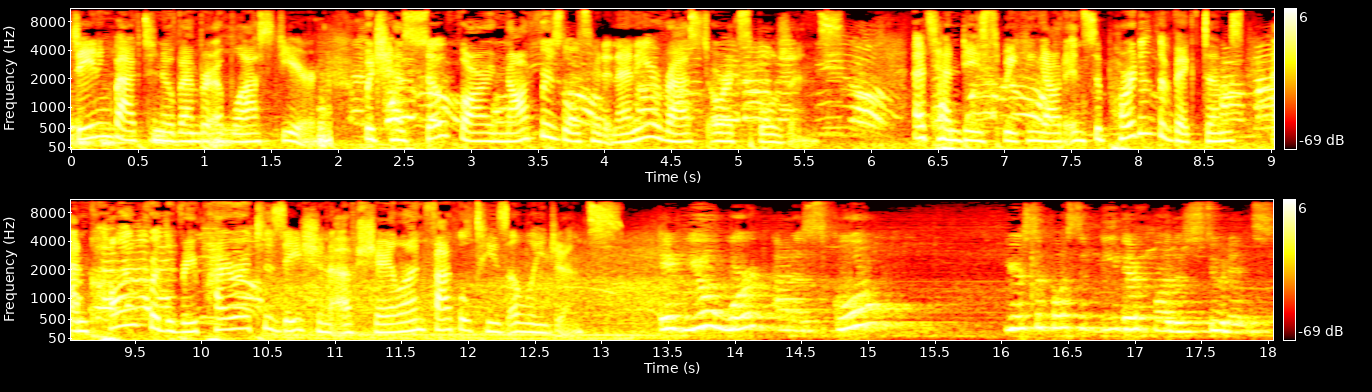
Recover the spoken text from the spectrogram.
dating back to November of last year, which has so far not resulted in any arrests or expulsions. Attendees speaking out in support of the victims and calling for the reprioritization of Sharyland faculty's allegiance. If you work at a school, you're supposed to be there for the students,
